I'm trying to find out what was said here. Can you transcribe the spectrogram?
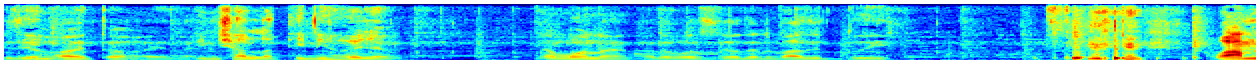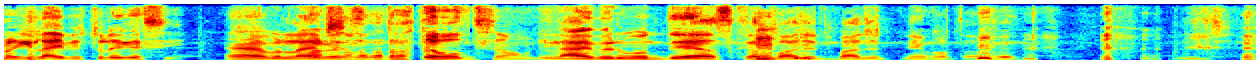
যদি হয় তো হয় না। ইনশাল্লাহ তিনি হয়ে যাবে। না মনে হয় না। ওদের বলছে ওদের বাজেট দুই। ও আমরা কি লাইভে চলে গেছি? হ্যাঁ আমরা লাইভ পার্সোনাল কথাবার্তা বলছিলাম আমরা লাইভের মধ্যে আজকাল বাজেট বাজেট নিয়ে কথা হবে।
